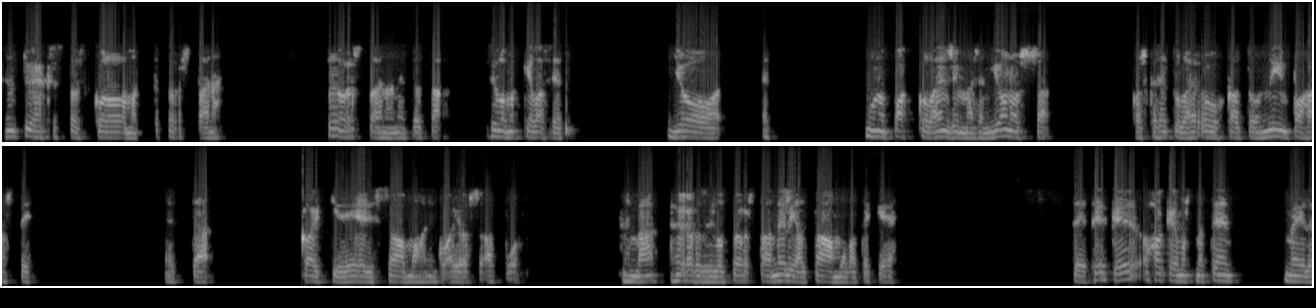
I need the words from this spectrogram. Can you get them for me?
se on 19.3. torstaina, torstaina niin tota, silloin mä kelasin, että joo, että mun on pakko olla ensimmäisen jonossa, koska se tulee ruuhkautua niin pahasti, että kaikki ei ehdi saamaan niin ajoissa apua. Ja mä herätän silloin torstaan neljältä aamulla tekee, te, tekee hakemusta. Mä teen meille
